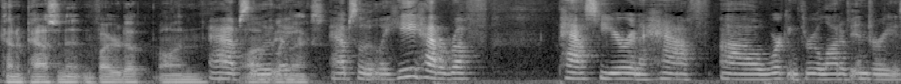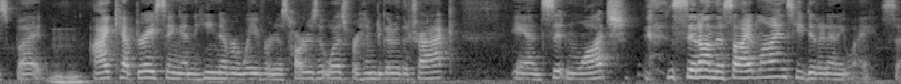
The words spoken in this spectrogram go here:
kind of passionate and fired up on Absolutely. on Absolutely. He had a rough past year and a half uh, working through a lot of injuries, but Mm-hmm. I kept racing and he never wavered. As hard as it was for him to go to the track and sit and watch, sit on the sidelines, he did it anyway. So,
